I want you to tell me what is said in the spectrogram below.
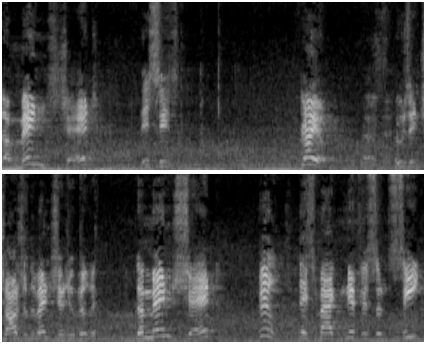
The men's shed, this is Graham, who's in charge of the men's shed, who built it. The men's shed built this magnificent seat,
